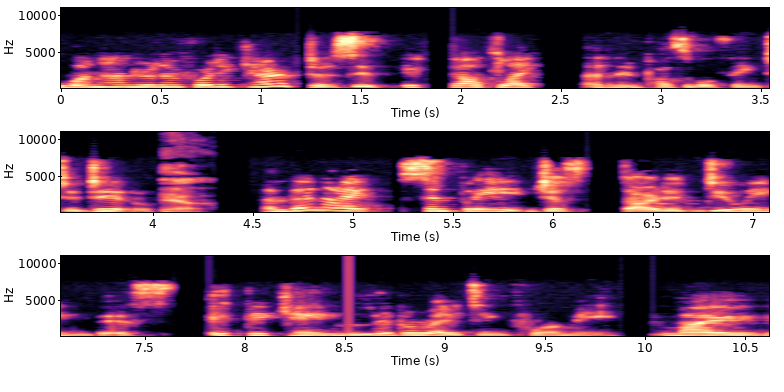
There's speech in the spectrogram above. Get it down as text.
140 characters? It, it felt like an impossible thing to do. Yeah. And then I simply just started doing this. It became liberating for me. My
